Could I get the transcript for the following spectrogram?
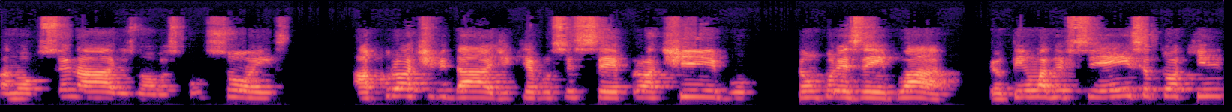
a novos, cenários, novas condições. A proatividade, que é você ser proativo, Então, por exemplo, ah, eu tenho uma deficiência, eu tô aqui,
